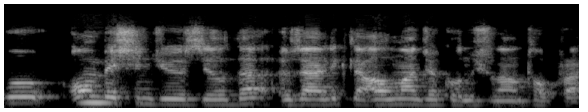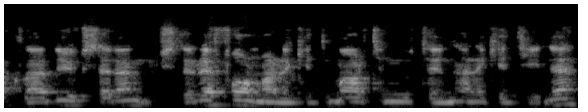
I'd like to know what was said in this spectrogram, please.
bu 15. yüzyılda özellikle Almanca konuşulan topraklarda yükselen işte reform hareketi, Martin Luther'in hareketiyle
